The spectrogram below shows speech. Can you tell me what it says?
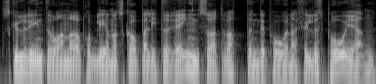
skulle det inte vara några problem att skapa lite regn så att vattendepåerna fylldes på igen.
